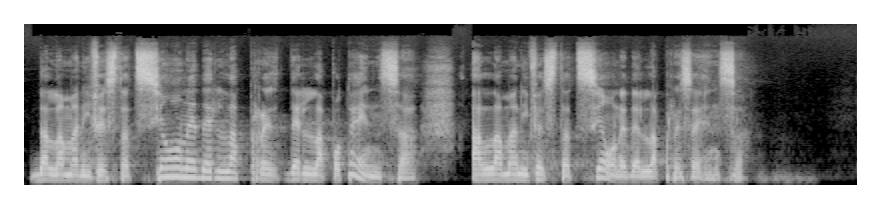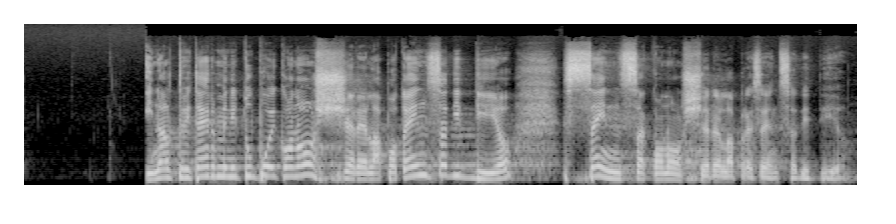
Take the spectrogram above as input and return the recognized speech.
dalla manifestazione della, pre- della potenza alla manifestazione della presenza. In altri termini, tu puoi conoscere la potenza di Dio senza conoscere la presenza di Dio.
